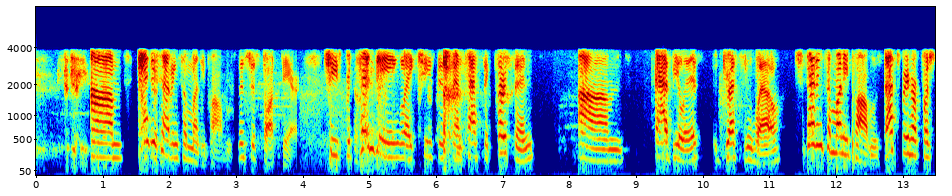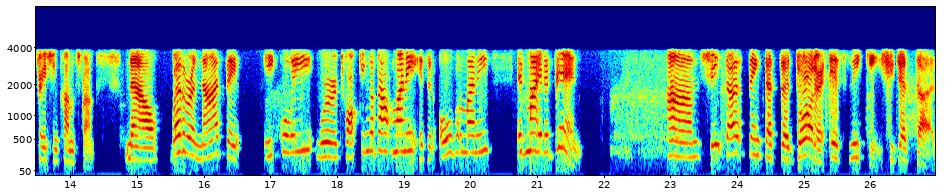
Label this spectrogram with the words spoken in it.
Um, Angie's having some money problems. Let's just start there. She's pretending like she's this fantastic person, um, fabulous, dressing well. She's having some money problems. That's where her frustration comes from. Now, whether or not they equally were talking about money, is it over money? It might have been. Um, she does think that the daughter is sneaky. She just does.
